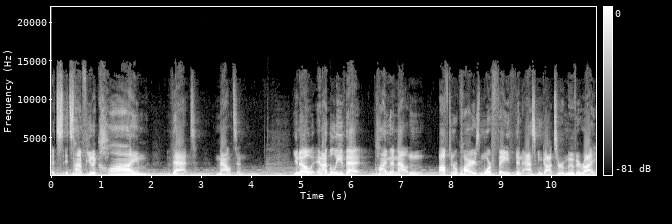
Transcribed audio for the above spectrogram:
It's, it's time for you to climb that mountain. You know, and I believe that climbing a mountain often requires more faith than asking God to remove it, right?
